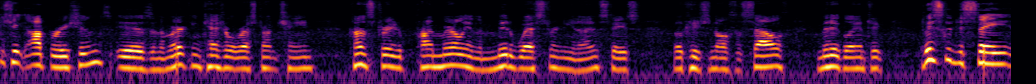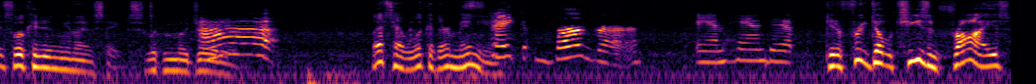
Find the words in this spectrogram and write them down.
and Shake Operations is an American casual restaurant chain concentrated primarily in the Midwestern United States, location also South, Mid Atlantic. Basically, to say it's located in the United States with the majority. ah, Let's have a look at their menu. steak burger and hand dip. Get a free double cheese and fries.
